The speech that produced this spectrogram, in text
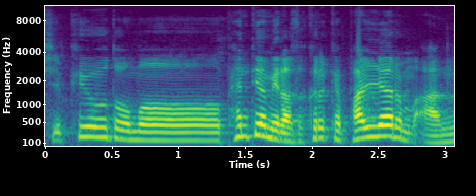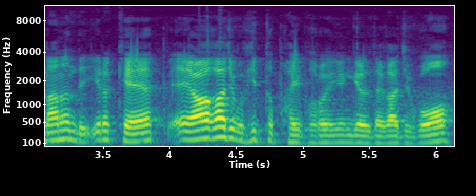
CPU도 뭐 펜티엄이라서 그렇게 발열은 안 나는데 이렇게 빼와가지고 히트 파이프로 연결돼 가지고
